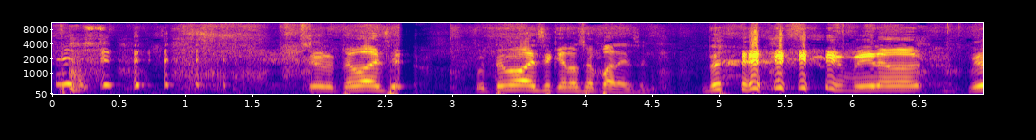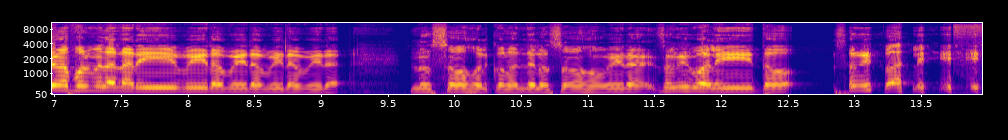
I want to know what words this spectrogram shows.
usted, va a decir, usted me va a decir que no se parecen. mira, mira de la nariz, mira, mira, mira, mira. Los ojos, el color de los ojos, mira, son igualitos. Son igualitos.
